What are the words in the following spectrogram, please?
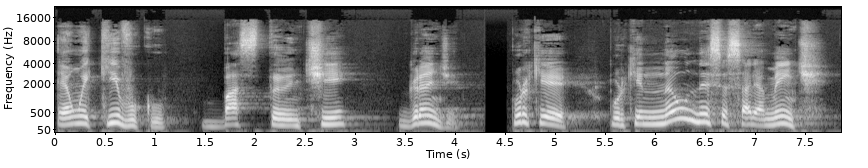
é um equívoco bastante grande. Por quê? Porque não necessariamente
